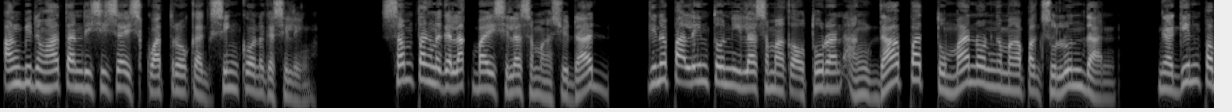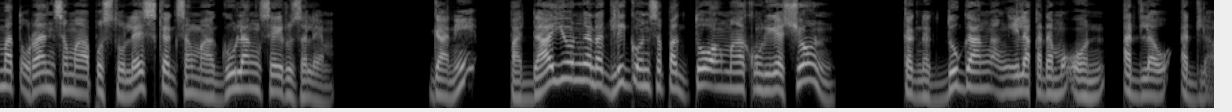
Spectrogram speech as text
Ang binuhatan 16.4 kag 5 nagasiling. Samtang nagalakbay sila sa mga syudad, ginapalinton nila sa mga kauturan ang dapat tumanon nga mga pagsulundan nga ginpamaturan sa mga apostoles kag sang mga gulang sa Jerusalem. Gani, padayon nga nagligon sa pagto ang mga kongregasyon, kag nagdugang ang ila kadamuon adlaw-adlaw.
